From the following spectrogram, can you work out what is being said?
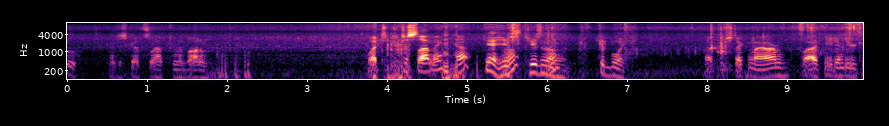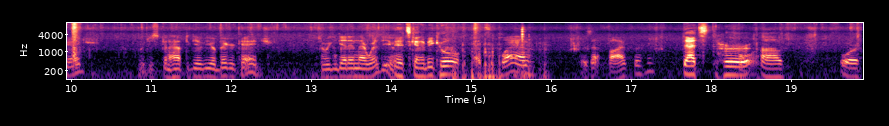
Ooh, I just got slapped from the bottom. What, did you just slap me? Mm-hmm. Huh? Yeah, here's Huh? here's another Huh? one. Good boy. After sticking my arm five feet into your cage? We're just gonna have to give you a bigger cage. So we can get in there with you. It's gonna be cool. That's the plan. Is that five for her? That's her uh, fourth.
